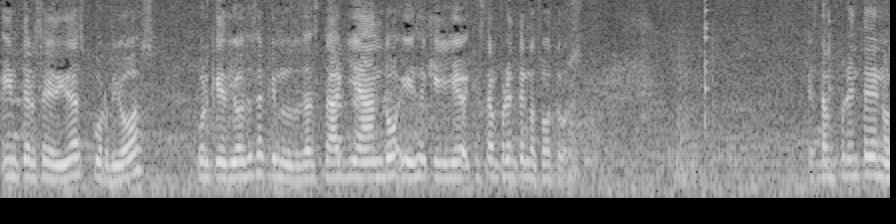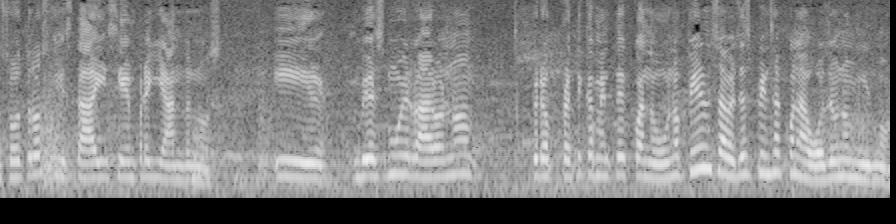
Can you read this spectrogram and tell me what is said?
intercedidas por Dios, porque Dios es el que nos está guiando y es el que, que está enfrente de nosotros. Está enfrente de nosotros y está ahí siempre guiándonos. Y es muy raro, ¿no? Pero prácticamente cuando uno piensa, a veces piensa con la voz de uno mismo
